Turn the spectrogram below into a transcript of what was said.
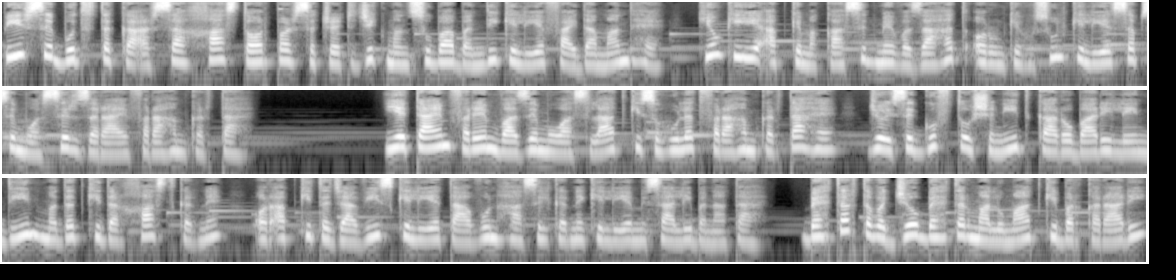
पीर से बुध तक का अरसा खास तौर पर स्ट्रेटजिक मनसूबा बंदी के लिए फ़ायदा मंद है, क्योंकि ये आपके मकासद में वजाहत और उनके हसूल के लिए सबसे मुअसर जराए फराहम करता है। ये टाइम फ्रेम वाज मवासलात की सहूलत फराहम करता है, जो इसे गुफ्त व शनीद कारोबारी लेन देन मदद की दरख्वास्त करने और आपकी तजावीज़ के लिए ताउन हासिल करने के लिए मिसाली बनाता है। बेहतर तवज्जो, बेहतर मालूम की बरकरारी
